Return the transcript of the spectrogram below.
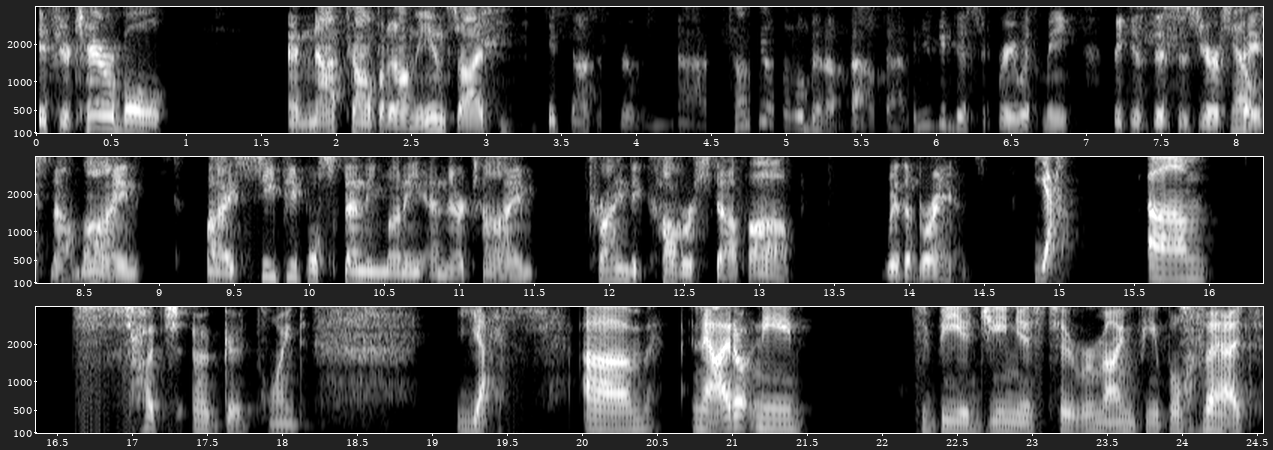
if you're terrible and not confident on the inside, it doesn't really matter. Tell me a little bit about that. And you can disagree with me because this is your No. space, not mine. But I see people spending money and their time trying to cover stuff up with a brand. Yeah. Um, such a good point. Yes. Um, now I don't need to be a genius to remind people that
